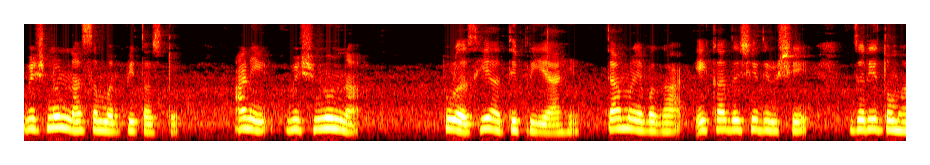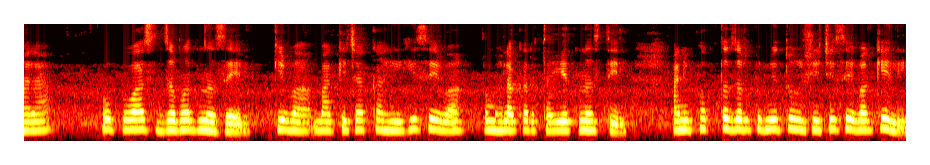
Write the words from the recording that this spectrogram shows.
विष्णूंना समर्पित असतो. आणि विष्णूंना तुळस ही अतिप्रिय आहे. त्यामुळे बघा एकादशी दिवशी जरी तुम्हाला उपवास जमत नसेल किंवा बाकीच्या काहीही सेवा तुम्हाला करता येत नसतील आणि फक्त जर तुम्ही तुळशीची सेवा केली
